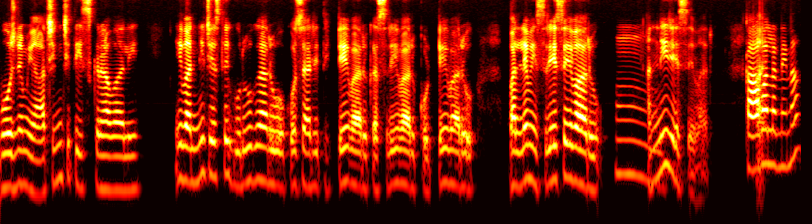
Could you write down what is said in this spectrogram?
భోజనం యాచించి తీసుకురావాలి. ఇవన్నీ చేస్తే గురువు గారు ఒక్కోసారి తిట్టేవారు కసిరేవారు కొట్టేవారు పళ్ళెం విసిరేసేవారు. అన్నీ చేసేవారు. కావాలనేనా?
